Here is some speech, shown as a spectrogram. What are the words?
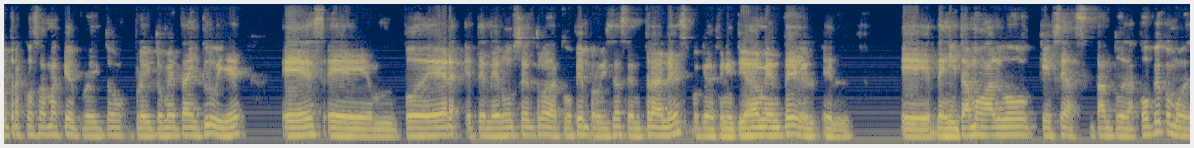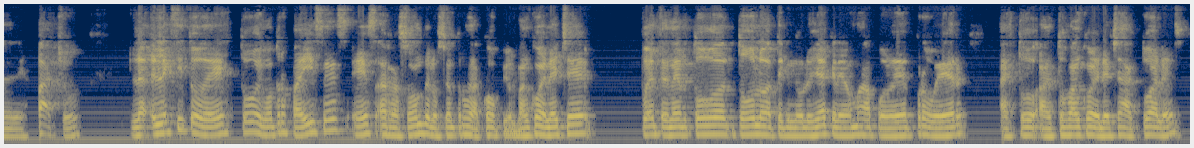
otras cosas más que el proyecto, proyecto Meta incluye es eh, poder tener un centro de acopio en provincias centrales, porque definitivamente el, eh, necesitamos algo que sea tanto de acopio como de despacho, el éxito de esto en otros países es a razón de los centros de acopio. El banco de leche puede tener todo, toda la tecnología que le vamos a poder proveer a, esto, a estos bancos de leche actuales,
